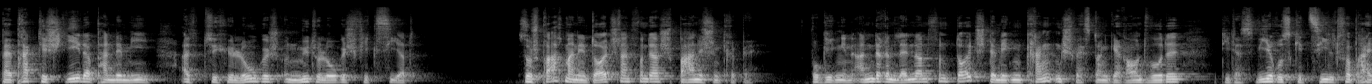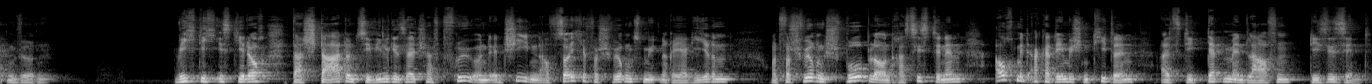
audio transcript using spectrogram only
bei praktisch jeder Pandemie, als psychologisch und mythologisch fixiert. So sprach man in Deutschland von der spanischen Grippe, wogegen in anderen Ländern von deutschstämmigen Krankenschwestern geraunt wurde, die das Virus gezielt verbreiten würden. Wichtig ist jedoch, dass Staat und Zivilgesellschaft früh und entschieden auf solche Verschwörungsmythen reagieren und Verschwörungsschwurbler und Rassistinnen auch mit akademischen Titeln als die Deppen entlarven, die sie sind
